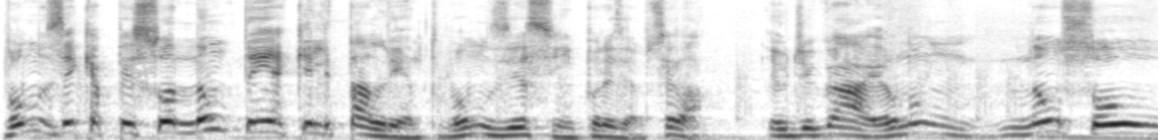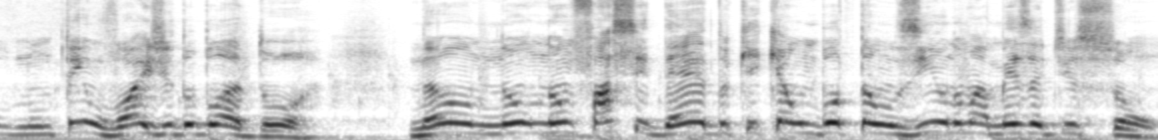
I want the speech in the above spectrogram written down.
vamos dizer que a pessoa não tem aquele talento, vamos dizer assim, por exemplo, sei lá, eu digo, ah, eu não, não sou, não tenho voz de dublador, não, não, não faço ideia do que, é um botãozinho numa mesa de som.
